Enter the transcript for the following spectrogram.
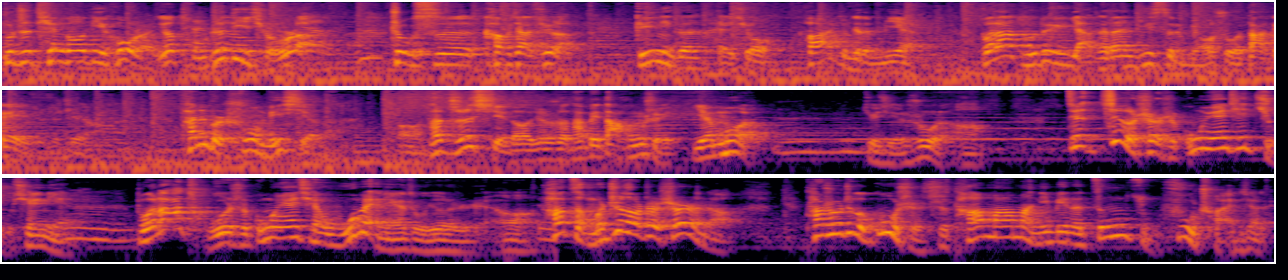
不知天高地厚了，要统治地球了。宙斯看不下去了，给你个海啸，啪就给他灭了。柏拉图对于亚特兰蒂斯的描述大概也就是这样，他那本书没写完啊，他只写到就是说他被大洪水淹没了，就结束了啊。这这个事儿是公元前九千年。柏拉图是公元前五百年左右的人啊，他怎么知道这事儿呢？他说这个故事是他妈妈那边的曾祖父传下来的。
